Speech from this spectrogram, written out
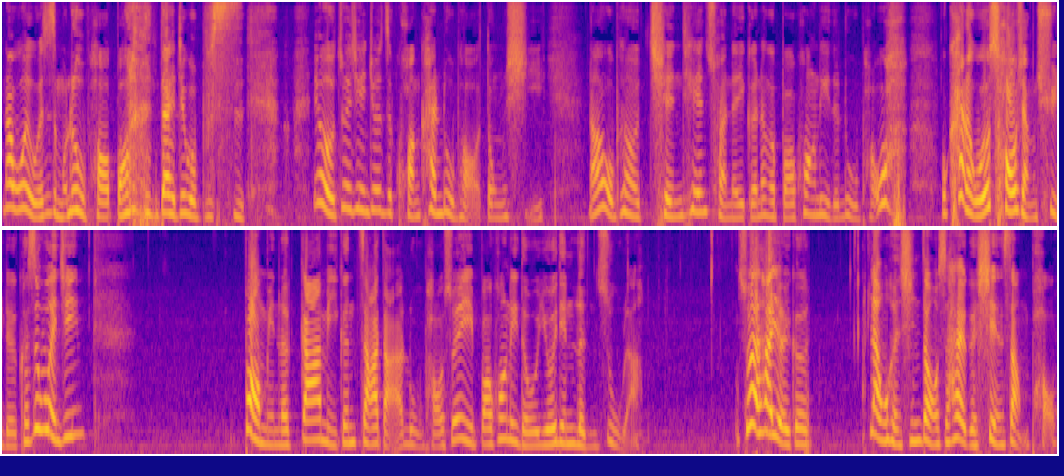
那我以为是什么路跑保冷袋，结果不是。因为我最近就是狂看路跑的东西，然后我朋友前天传了一个那个宝矿力的路跑，哇！我看了我又超想去的，可是我已经报名了咖米跟扎达的路跑，所以宝矿力的我有一点忍住啦。虽然它有一个让我很心动的是，它有个线上跑，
